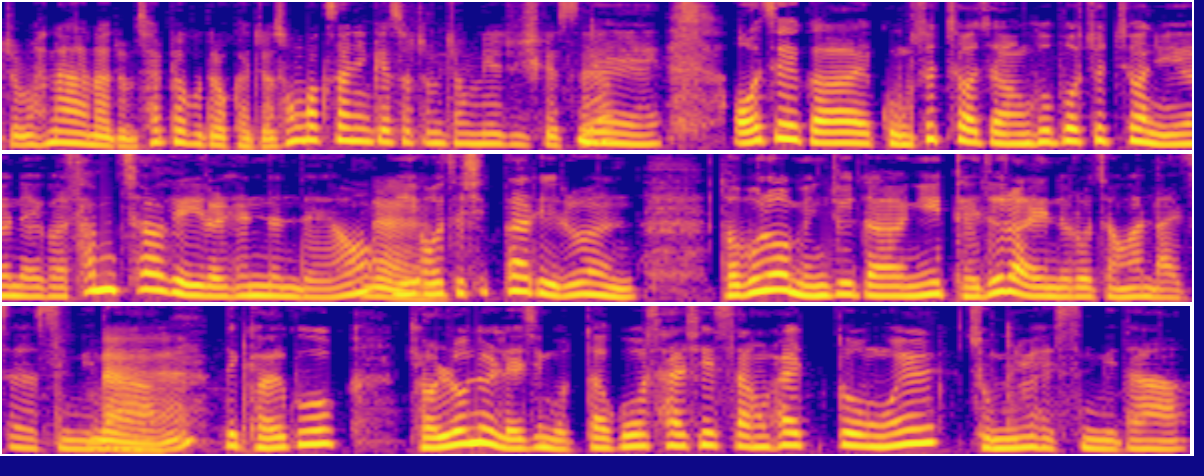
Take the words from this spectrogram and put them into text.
좀 하나하나 좀 살펴보도록 하죠. 송 박사님께서 좀 정리해 주시겠어요? 네. 어제가 공수처장 후보 추천위원회가 3차 회의를 했는데요. 네. 이 어제 18일은 더불어민주당이 데드라인으로 정한 날짜였습니다. 네. 근데 결국 결론을 내지 못하고 사실상 활동을 종료했습니다.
